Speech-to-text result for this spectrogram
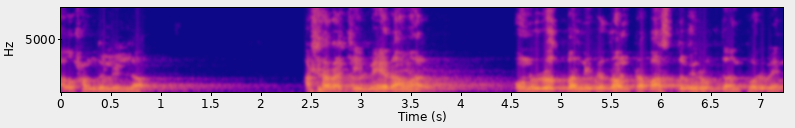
আলহামদুলিল্লাহ। আশা রাখি মেয়ের আমার অনুরোধ বা নিবেদনটা বাস্তবে রূপদান করবেন।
